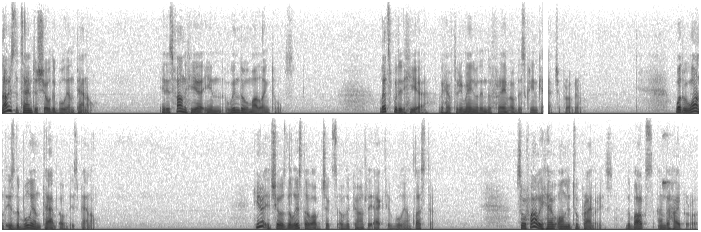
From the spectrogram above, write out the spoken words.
Now is the time to show the Boolean panel. It is found here in Window Modeling Tools. Let's put it here. We have to remain within the frame of the screen capture program. What we want is the Boolean tab of this panel. Here it shows the list of objects of the currently active Boolean cluster. So far we have only two primaries, the box and the hyperrod,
